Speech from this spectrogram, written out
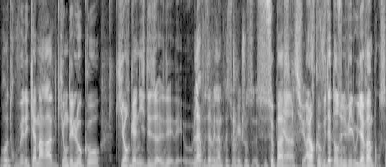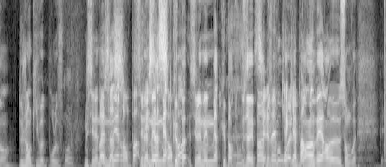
retrouver des camarades qui ont des locaux, qui organisent des... des- des- Là, vous avez l'impression que quelque chose se, se passe. Bien sûr. Alors que vous êtes dans une ville où il y a 20% de gens qui votent pour le front, mais c'est la, Bah, même merde. pas. La même merde que pa- la même merde que partout. Vous avez pas un le même bistrot où caca aller boire partout. un verre sans. Vo-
